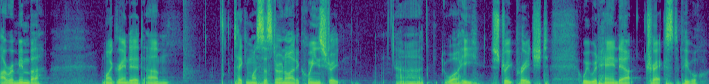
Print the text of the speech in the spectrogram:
I remember my granddad um, taking my sister and I to Queen Street uh, while he street preached. We would hand out tracts to people.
